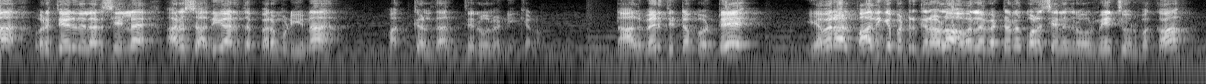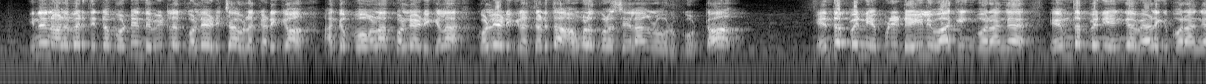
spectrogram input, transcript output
தான் ஒரு தேர்தல் அரசியலில் அரசு அதிகாரத்தை பெற முடியும்னா மக்கள் தான் தெருவில் நிற்கணும் நாலு பேர் திட்டம் போட்டு எவரால் பாதிக்கப்பட்டிருக்கிறாளோ அவரில் வெட்டணும் கொலை செய்யணுங்கிற ஒரு முயற்சி ஒரு பக்கம். இன்னும் நாலு பேர் திட்டம் போட்டு இந்த வீட்டில் கொள்ளையடிச்சா இவ்வளோ கிடைக்கும். அங்கே போகலாம் கொள்ளையடிக்கலாம். கொள்ளையடிக்கிற தடுத்து அவங்கள கொலை செய்யலாங்கிற ஒரு கூட்டம். எந்த பெண் எப்படி டெய்லி வாக்கிங் போகிறாங்க எந்த பெண் எங்கே வேலைக்கு போகிறாங்க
